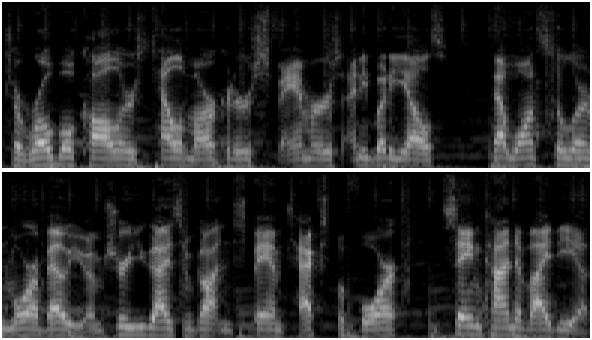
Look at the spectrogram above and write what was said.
to robocallers, telemarketers, spammers, anybody else that wants to learn more about you. I'm sure you guys have gotten spam text before. Same kind of idea.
